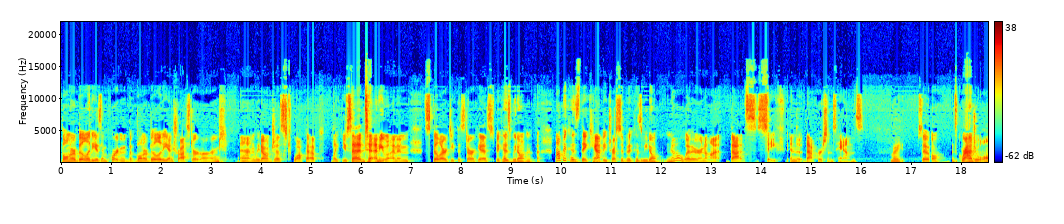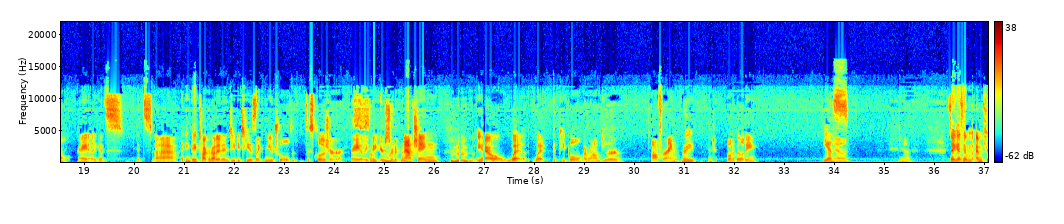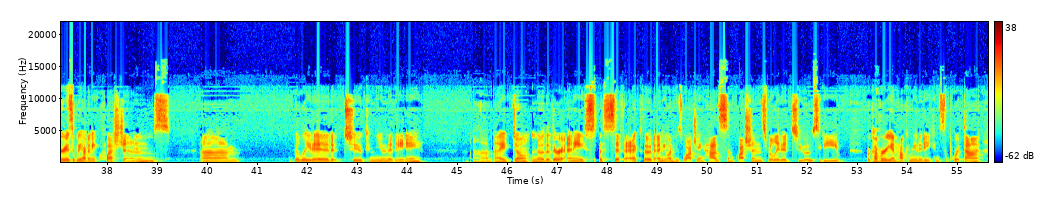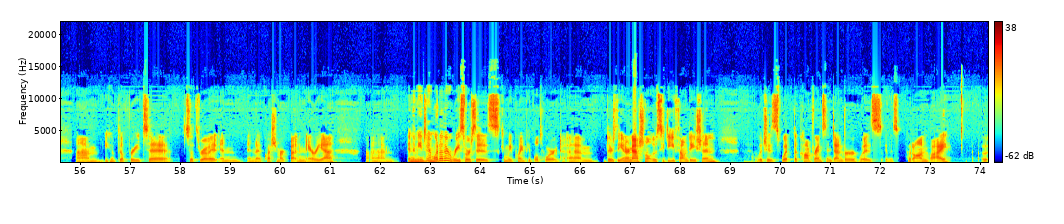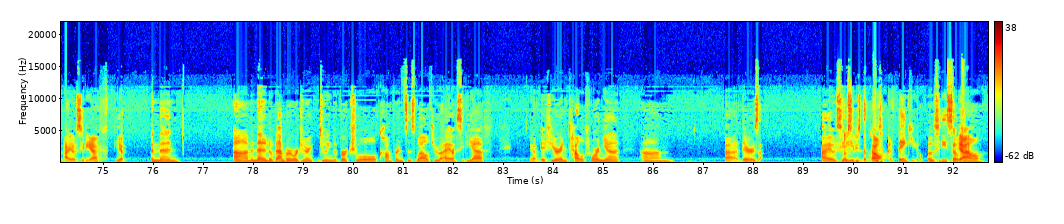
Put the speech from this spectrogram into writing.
vulnerability is important but vulnerability and trust are earned. And we don't just walk up like you said to anyone and spill our deepest darkest because we don't not because they can't be trusted but because we don't know whether or not that's safe in the, that person's hands right. So it's gradual right? Like it's it's uh, i think they talk about it in dbt as like mutual d- disclosure right? Like Something you're sort like of that. matching mm-hmm. you know what what the people around you are offering right. in terms of vulnerability. Yes. Yeah. Yeah. So i guess i'm, I'm curious if we have any questions um, related to community um, I don't know that there are any specific, though, if anyone who's watching has some questions related to OCD recovery and how community can support that, um, you can feel free to to throw it in in the question mark button area. Um, in the meantime, what other resources can we point people toward? Um, there's the International OCD Foundation, which is what the conference in Denver was. It was put on by IOCDF. Yep. And then um, and then in November, we're doing doing the virtual conference as well through IOCDF. Yep. If you're in California, um, uh, there's IOCD. OCD SoCal. O- thank you. OCD SoCal.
